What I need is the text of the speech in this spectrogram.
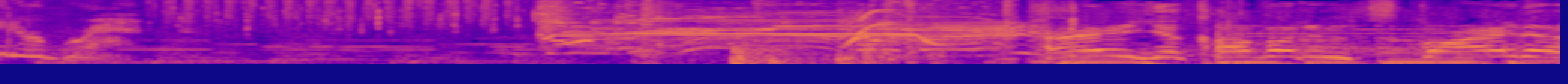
spider breath. Hey, you're covered in spiders!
